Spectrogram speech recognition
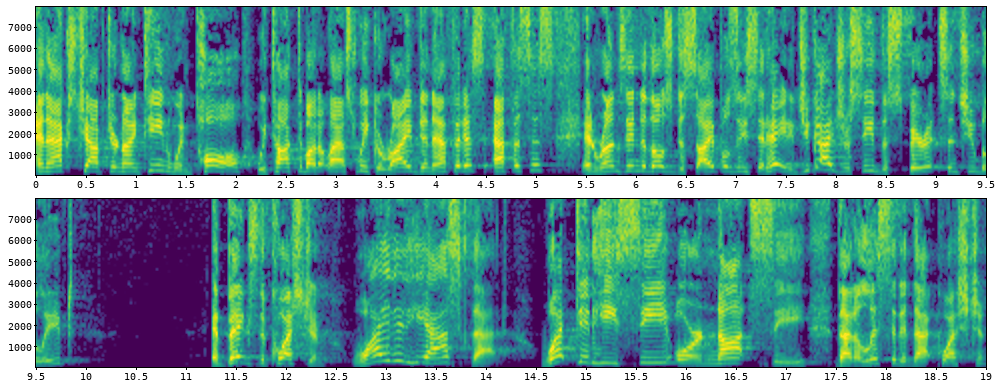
in, Acts chapter 19, when Paul, we talked about it last week, arrived in Ephesus, Ephesus and runs into those disciples, he said, Hey, did you guys receive the Spirit since you believed? It begs the question why did he ask that? What did he see or not see that elicited that question?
